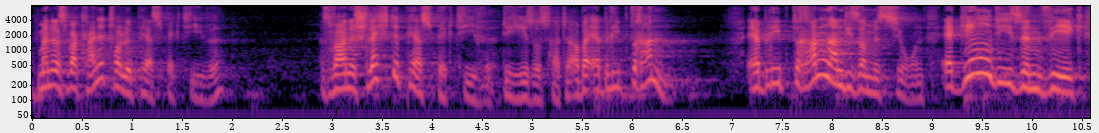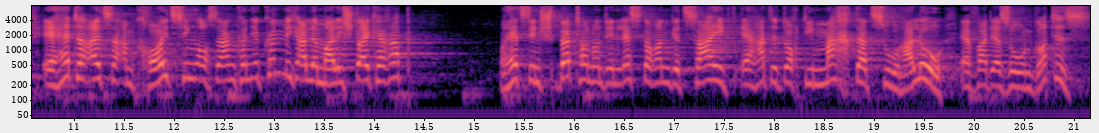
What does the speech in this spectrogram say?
Ich meine, das war keine tolle Perspektive. Es war eine schlechte Perspektive, die Jesus hatte, aber er blieb dran. Er blieb dran an dieser Mission. Er ging diesen Weg. Er hätte, als er am Kreuz hing, auch sagen können, ihr könnt mich alle mal, ich steige herab. Und hätte es den Spöttern und den Lästerern gezeigt, er hatte doch die Macht dazu. Hallo, er war der Sohn Gottes.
